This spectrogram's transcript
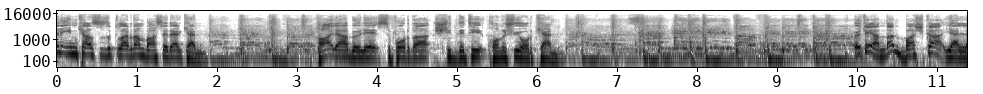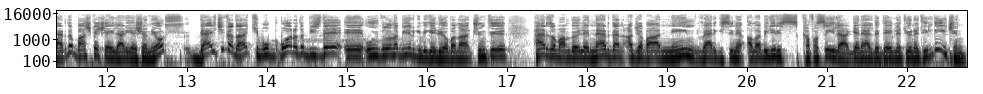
Böyle imkansızlıklardan bahsederken hala böyle sporda şiddeti konuşuyorken Öte yandan başka yerlerde başka şeyler yaşanıyor. Belçika'da ki bu bu arada bizde e, uygulanabilir gibi geliyor bana. Çünkü her zaman böyle nereden acaba neyin vergisini alabiliriz kafasıyla genelde devlet yönetildiği için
